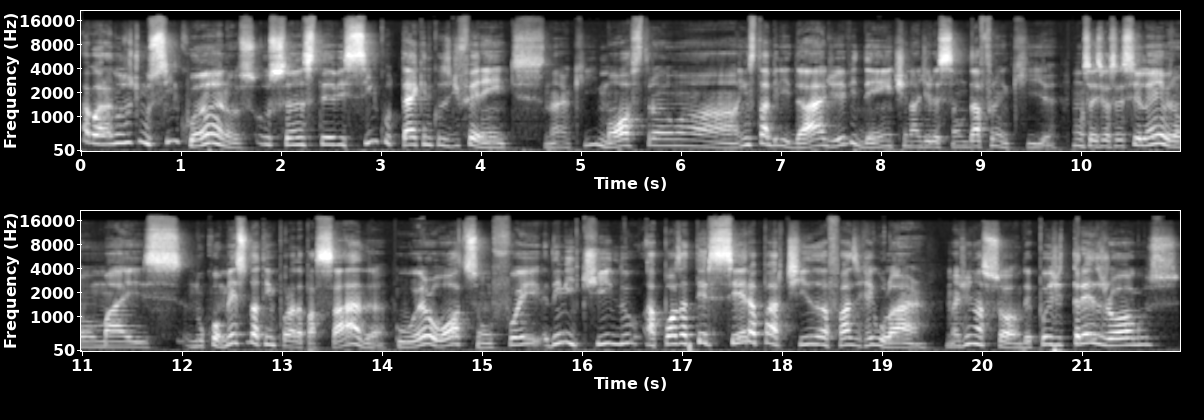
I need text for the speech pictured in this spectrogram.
Agora, nos últimos cinco anos, o Suns teve cinco técnicos diferentes, né, o que mostra uma instabilidade evidente na direção da franquia. Não sei se vocês se lembram, mas no começo da temporada passada, o Earl Watson foi demitido após a terceira partida da fase regular. Imagina só, depois de três jogos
